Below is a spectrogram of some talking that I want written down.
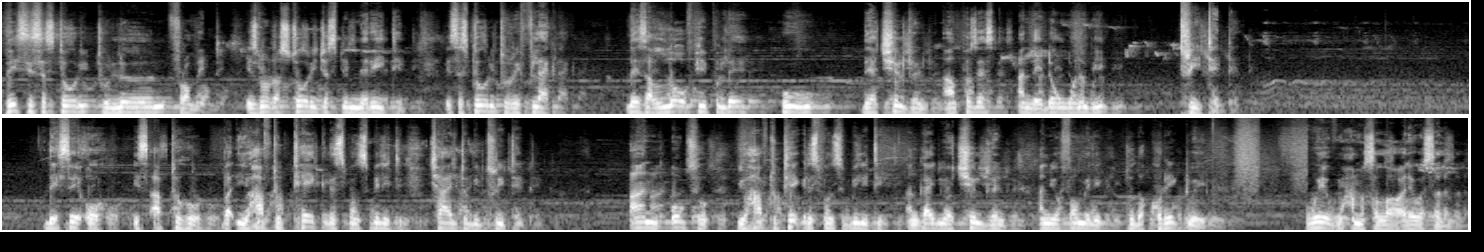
This is a story to learn from it. It's not a story just being narrated. It's a story to reflect. There's a lot of people there who their children are possessed and they don't want to be treated. they say, oh, it's up to her. But you have to take responsibility, child to be treated And also, you have to take responsibility and guide your children and your family to the correct way. Way of Muhammad sallallahu alaihi wasallam.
